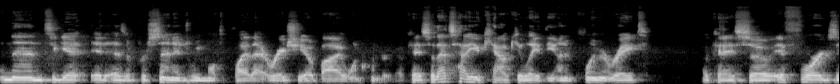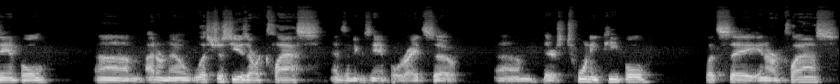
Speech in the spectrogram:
And then to get it as a percentage, we multiply that ratio by 100. Okay, so that's how you calculate the unemployment rate. Okay, so if, for example, um, I don't know, let's just use our class as an example, right? So um, there's 20 people, let's say, in our class,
